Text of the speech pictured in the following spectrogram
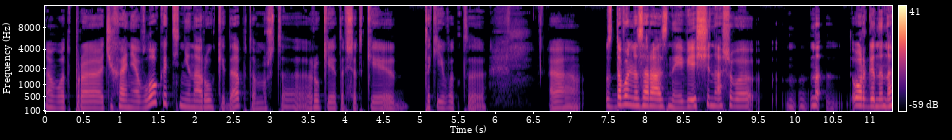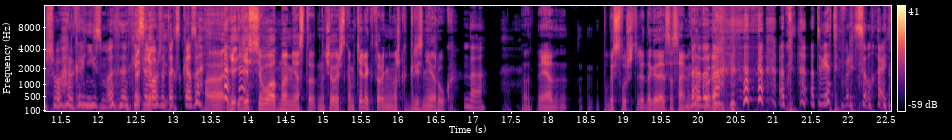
Вот, про чихание в локоть, не на руки, да, потому что руки это все-таки такие вот э, э довольно заразные вещи нашего на, органы нашего организма, если Я, можно так сказать. А, есть всего одно место на человеческом теле, которое немножко грязнее рук. Да. Я, пусть слушатели догадаются сами, да, какое. Да, да, От, Ответы присылайте.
